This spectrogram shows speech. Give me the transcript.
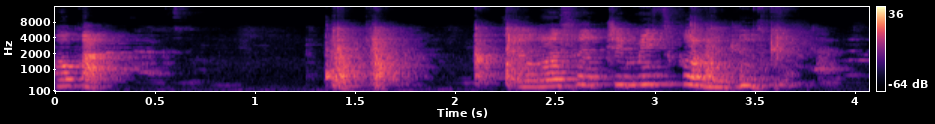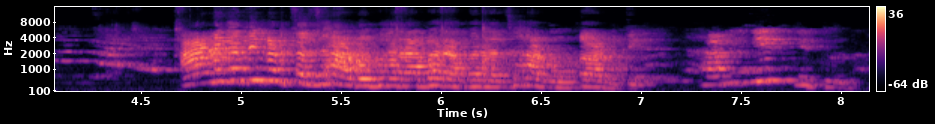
हो का? सगळं स्वच्छ मीच करून ठेवते. आणि का तिकडचं झाडू भरा भरा भरा झाडू काढते. हम देते तुला.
